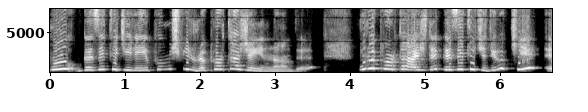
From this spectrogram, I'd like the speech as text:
bu gazeteciyle yapılmış bir röportaj yayınlandı. Bu röportajda gazeteci diyor ki e,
